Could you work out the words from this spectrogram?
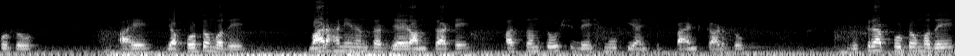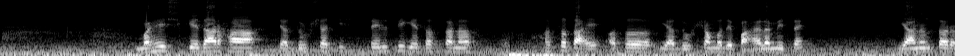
फोटो आहे. ज्या फोटोमध्ये मारहाणीनंतर जयराम चाटे हा संतोष देशमुख यांची पॅन्ट काढतो. दुसऱ्या फोटोमध्ये महेश केदार हा त्या दृश्याची सेल्फी घेत असताना हसत आहे असं या दृश्यामध्ये पाहायला मिळतंय. यानंतर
